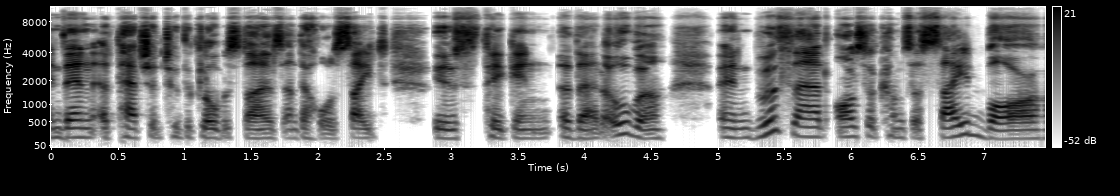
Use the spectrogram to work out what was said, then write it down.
and then attach it to the global styles and the whole site is taking that over. And with that also comes a sidebar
